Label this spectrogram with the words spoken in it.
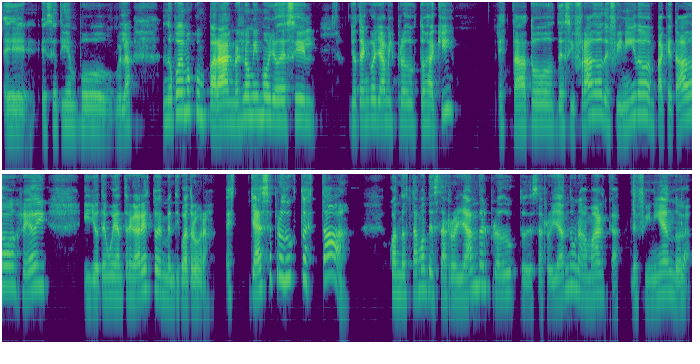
eh, ese tiempo, ¿verdad? No podemos comparar, no es lo mismo yo decir, yo tengo ya mis productos aquí, está todo descifrado, definido, empaquetado, ready, y yo te voy a entregar esto en 24 horas. ya ese producto está. Cuando estamos desarrollando el producto, desarrollando una marca, definiéndola,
